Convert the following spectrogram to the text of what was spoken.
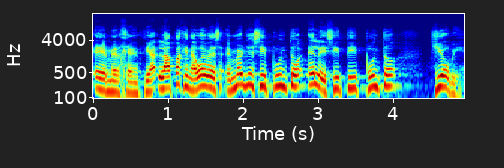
emergencia. La página web es emergency.lacity.gov.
